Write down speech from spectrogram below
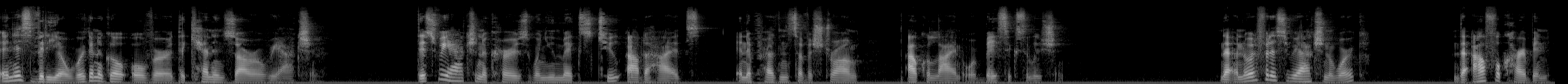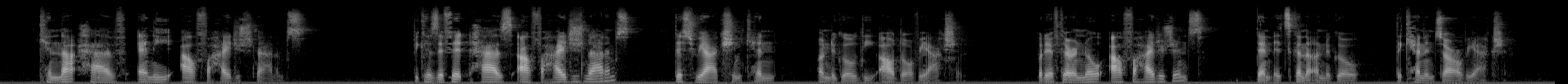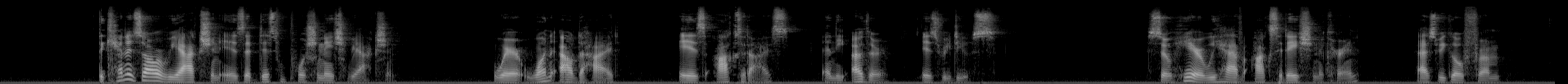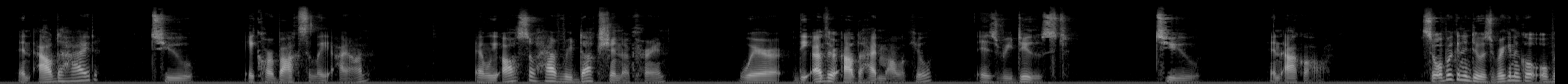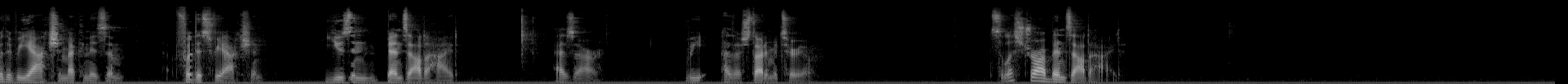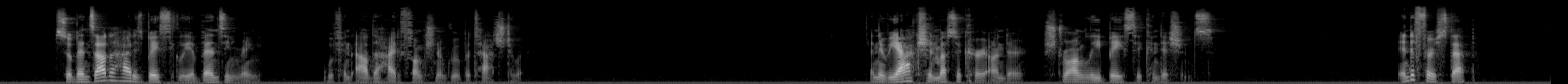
In this video, we're going to go over the Cannizzaro reaction. This reaction occurs when you mix two aldehydes in the presence of a strong alkaline or basic solution. Now, in order for this reaction to work, the alpha carbon cannot have any alpha hydrogen atoms. Because if it has alpha hydrogen atoms, this reaction can undergo the aldol reaction. But if there are no alpha hydrogens, then it's going to undergo the Cannizzaro reaction. The Cannizzaro reaction is a disproportionation reaction where one aldehyde is oxidized and the other is reduced. So here we have oxidation occurring as we go from an aldehyde to a carboxylate ion. And we also have reduction occurring where the other aldehyde molecule is reduced to and alcohol. So what we're going to do is we're going to go over the reaction mechanism for this reaction using benzaldehyde as our as our starting material. So let's draw benzaldehyde. So benzaldehyde is basically a benzene ring with an aldehyde functional group attached to it. And the reaction must occur under strongly basic conditions. In the first step,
